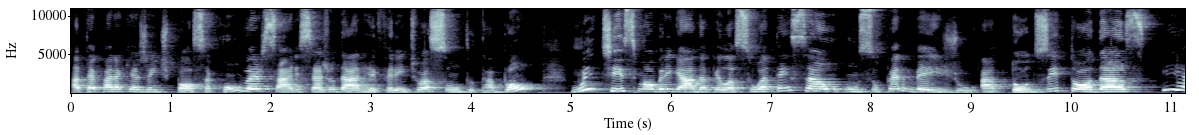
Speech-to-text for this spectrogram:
até para que a gente possa conversar e se ajudar referente ao assunto, tá bom? Muitíssimo obrigada pela sua atenção, um super beijo a todos e todas e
